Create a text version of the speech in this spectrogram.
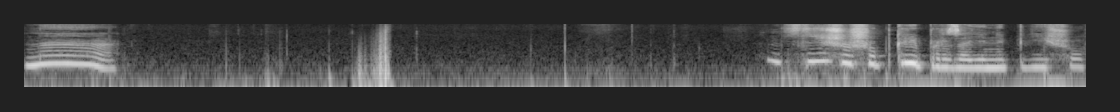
На. Сліше, щоб кріпер ззаді не підійшов.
